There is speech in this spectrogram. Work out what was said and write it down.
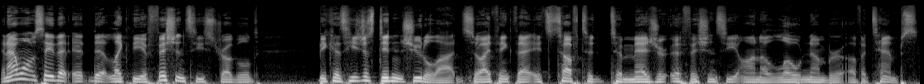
and I won't say that it, that like the efficiency struggled because he just didn't shoot a lot. So I think that it's tough to to measure efficiency on a low number of attempts.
